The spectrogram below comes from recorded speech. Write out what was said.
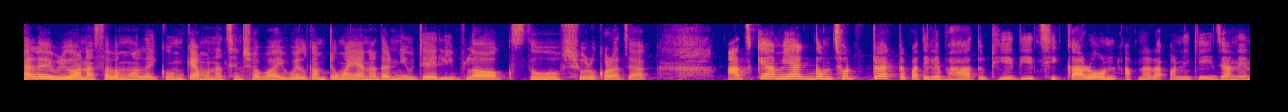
হ্যালো এভরিওয়ান আসসালামু আলাইকুম কেমন আছেন সবাই? Welcome to my another new daily blog তো শুরু করা যাক। আজকে আমি একদম ছোট্ট একটা পাতিলে ভাত উঠিয়ে দিয়েছি। কারণ আপনারা অনেকেই জানেন,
